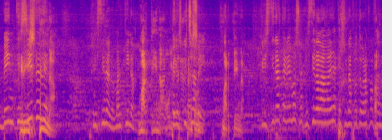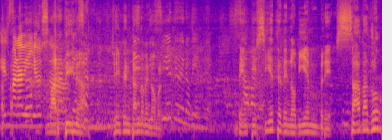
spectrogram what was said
27 Cristina. de... Cristina, no, Martina. Martina. uy, Pero escúchame. perdón. Martina. Cristina tenemos a Cristina Ladaya, que es una fotógrafa Es fantástica. maravillosa. Martina. Yo inventándome nombres. 27 de noviembre. 27 de noviembre, sábado.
